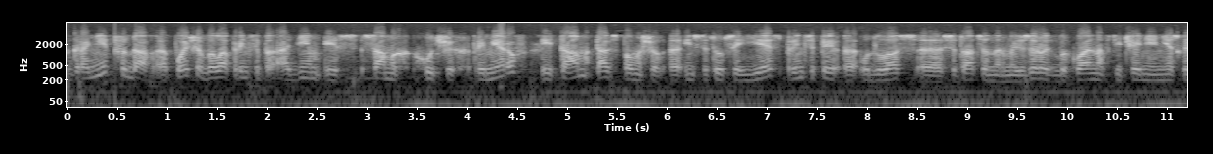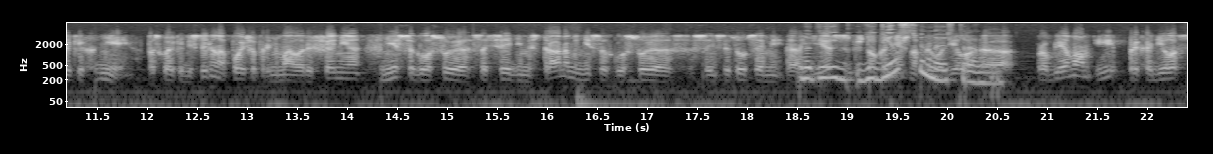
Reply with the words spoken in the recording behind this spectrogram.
границу, да, э, Польша была, в принципе, одним из самых худших примеров, и там также с помощью э, институции ЕС, в принципе, удалось ситуацию нормализировать буквально в течение нескольких дней, поскольку действительно Польша принимала решение, не согласуя с соседними странами, не согласуя с институциями Но ЕС, что, конечно, приводило страна. Проблемам и приходилось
